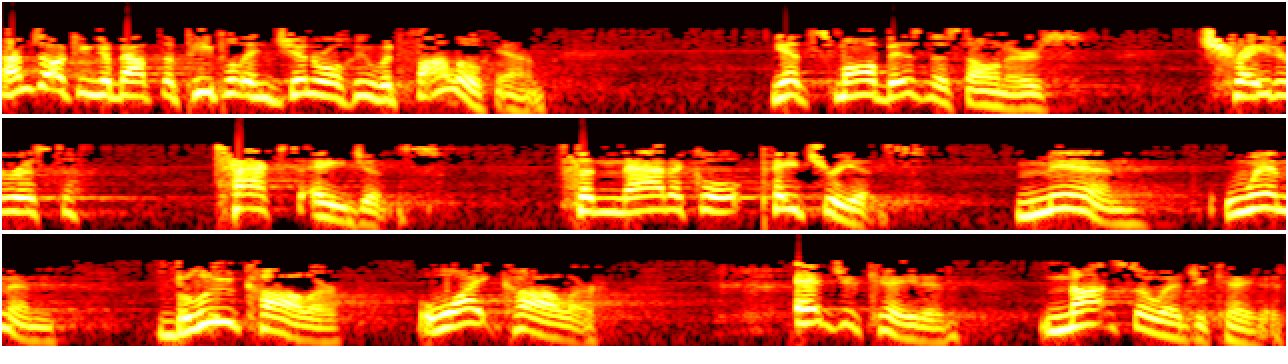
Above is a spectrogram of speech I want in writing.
I'm talking about the people in general who would follow him. You had small business owners, traitorous tax agents, fanatical patriots, men, women, blue collar, white collar, educated, not so educated.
